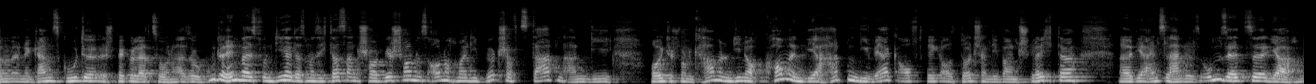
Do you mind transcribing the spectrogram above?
eine ganz gute Spekulation. Also guter Hinweis von dir, dass man sich das anschaut. Wir schauen uns auch nochmal die Wirtschaftsdaten an, die heute schon kamen und die noch kommen. Wir hatten die Werkaufträge aus Deutschland, die waren schlechter. Äh, die Einzelhandelsumsätze, ja,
